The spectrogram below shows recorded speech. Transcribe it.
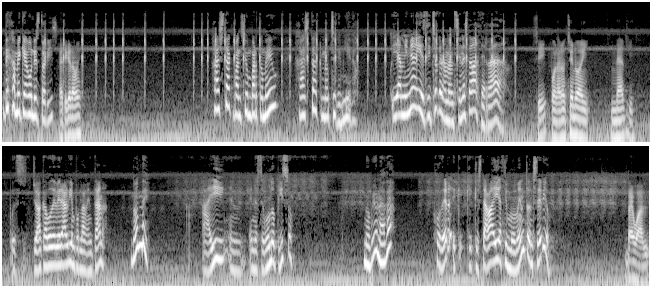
Déjame que haga un stories. Etiquétame. Hashtag mansión Bartomeu. Hashtag noche de miedo. Oye, a mí me habéis dicho que la mansión estaba cerrada. Sí, por la noche no hay nadie. Pues yo acabo de ver a alguien por la ventana. ¿Dónde? Ahí, en, en el segundo piso. No veo nada. Joder, que, que- que estaba ahí hace un momento, en serio. Da igual.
